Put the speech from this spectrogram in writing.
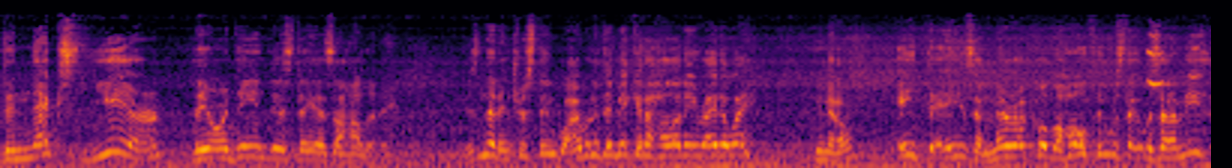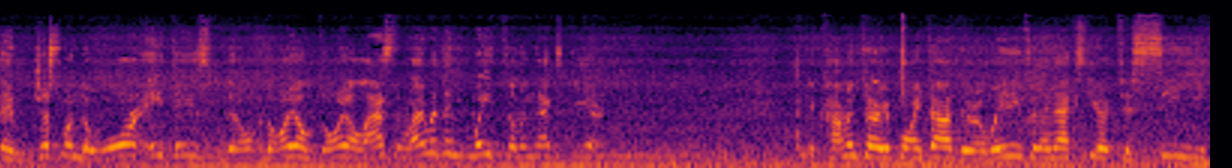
the next year, they ordained this day as a holiday. Isn't that interesting? Why wouldn't they make it a holiday right away? You know, eight days, a miracle. The whole thing was that was amazing. They just won the war. Eight days, the, the oil, the oil lasted. Why would they wait till the next year? And the commentary point out they were waiting for the next year to see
